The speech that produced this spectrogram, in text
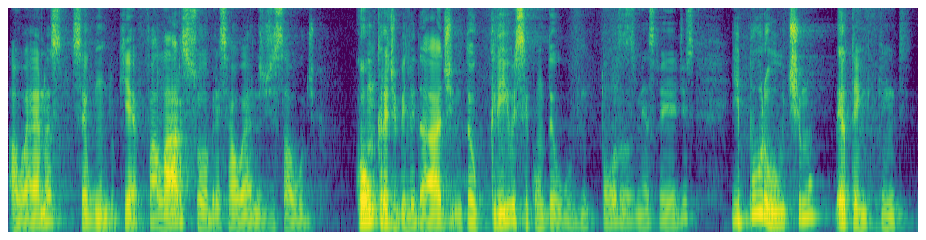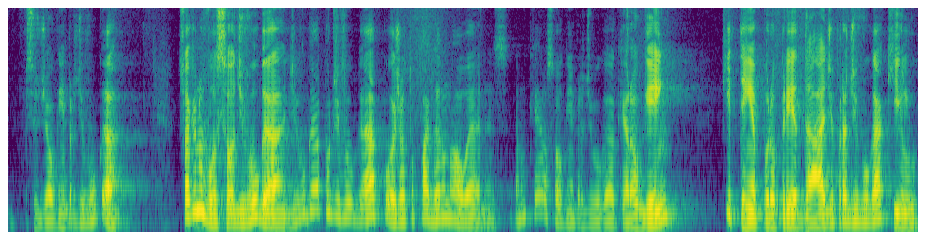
awareness, segundo, que é falar sobre esse awareness de saúde com credibilidade, então eu crio esse conteúdo em todas as minhas redes, e por último, eu tenho que preciso de alguém para divulgar. Só que eu não vou só divulgar. Divulgar por divulgar, pô, já estou pagando no awareness. Eu não quero só alguém para divulgar, eu quero alguém que tenha propriedade para divulgar aquilo.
